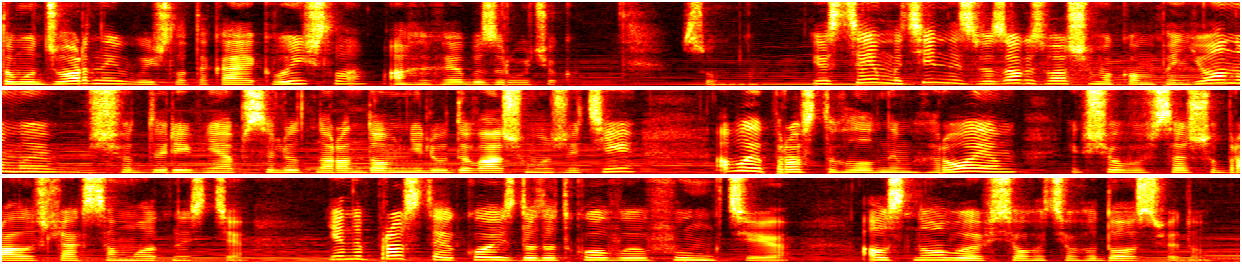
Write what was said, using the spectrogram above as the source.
Тому Джорний вийшла така, як вийшла, а ГГ без ручок. Сумно. І ось цей емоційний зв'язок з вашими компаньйонами, що дорівнює абсолютно рандомні люди в вашому житті, або є просто головним героєм, якщо ви все ж обрали шлях самотності, є не просто якоюсь додатковою функцією, а основою всього цього досвіду.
